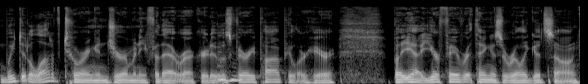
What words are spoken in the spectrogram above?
we did a lot of touring in Germany for that record. It was very popular here. But yeah, your favorite thing is a really good song.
